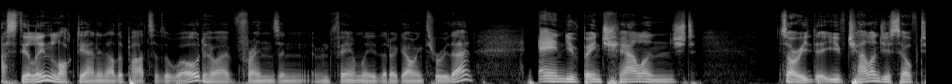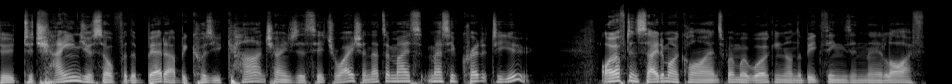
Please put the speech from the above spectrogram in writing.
are still in lockdown in other parts of the world, who have friends and, and family that are going through that, and you've been challenged sorry that you've challenged yourself to to change yourself for the better because you can't change the situation that's a mass, massive credit to you I often say to my clients when we're working on the big things in their life,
